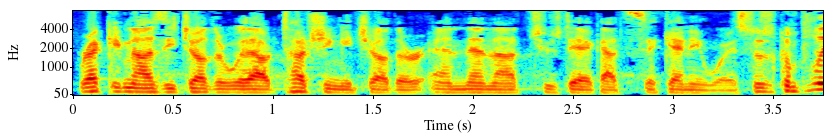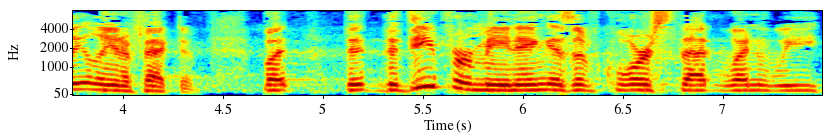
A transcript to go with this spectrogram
recognize each other without touching each other. And then on Tuesday, I got sick anyway, so it was completely ineffective. But the, the deeper meaning is, of course, that when we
